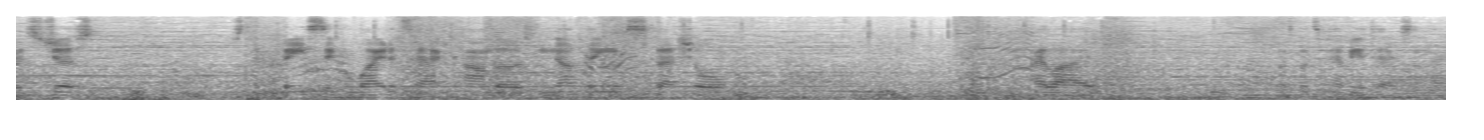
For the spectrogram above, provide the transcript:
It's just just the basic light attack combos, nothing special. I lied. Let's put some heavy attacks in there.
